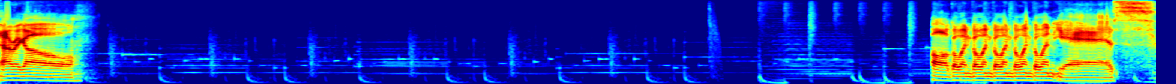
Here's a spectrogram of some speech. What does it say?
There we go. Oh, go in, go in, go in, go in, go in. Yes.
